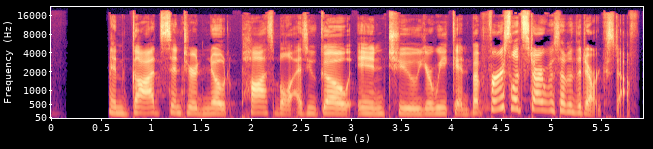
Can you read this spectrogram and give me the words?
and God centered note possible as you go into your weekend. But first, let's start with some of the dark stuff.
